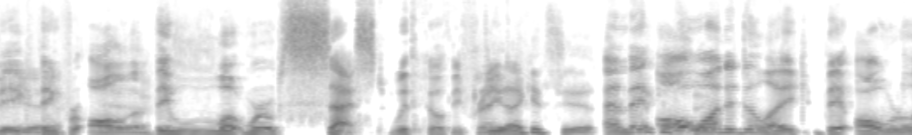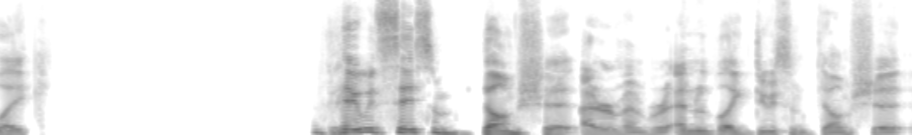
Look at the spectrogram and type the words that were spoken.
big thing for all of them. They lo- were obsessed with filthy Frank, Dude, I could see it. and they all see it. wanted to like they all were like they would say some dumb shit i remember and would like do some dumb shit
